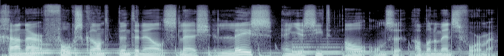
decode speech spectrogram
Ga naar volkskrant.nl slash lees en je ziet al onze abonnementsvormen.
